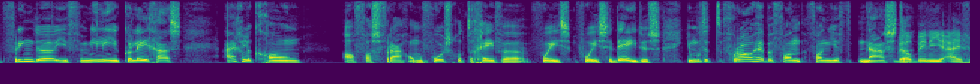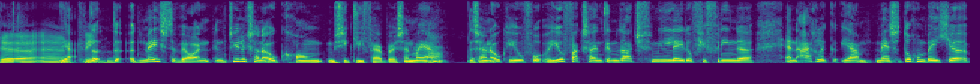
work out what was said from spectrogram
vrienden, je familie, je collega's... eigenlijk gewoon alvast vragen om een voorschot te geven voor je, voor je cd. Dus je moet het vooral hebben van, van je naasten. Wel binnen je eigen eh, ja, kring. de, de- het meeste wel. En, en natuurlijk zijn er ook gewoon muziekliefhebbers. En, maar ja, Ja. er zijn ook heel veel. Heel vaak zijn het inderdaad je familieleden of je vrienden. En eigenlijk ja, mensen toch een beetje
